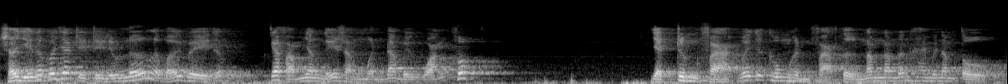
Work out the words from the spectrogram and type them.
sở dĩ nó có giá trị trị liệu lớn là bởi vì đó, các phạm nhân nghĩ rằng mình đang bị quản phúc và trừng phạt với cái khung hình phạt từ 5 năm đến 20 năm tù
